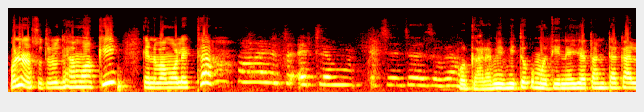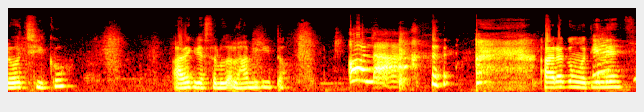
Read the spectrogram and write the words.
Bueno, nosotros lo dejamos aquí, que no va a molestar. Ay, este, este, este, este. Porque ahora mismito, como tiene ya tanta calor, chicos. A ver, quería saludar a los amiguitos. ¡Hola! ahora como tiene... Este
